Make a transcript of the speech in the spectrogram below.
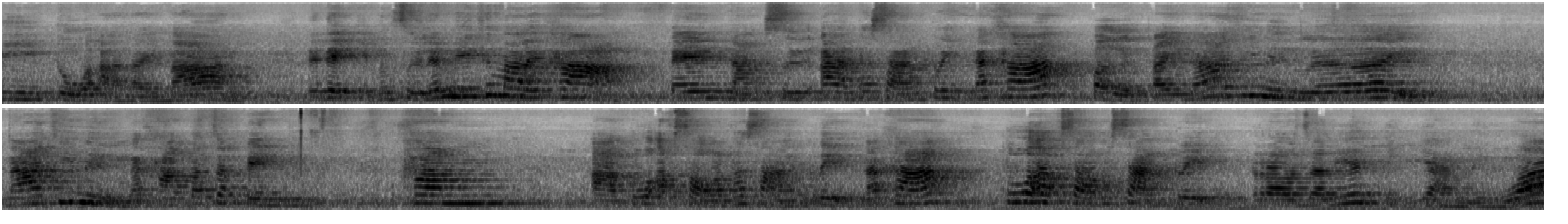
มีตัวอะไรบ้าง เด็กๆหยิบหนังสือเล่มนี้ขึ้นมาเลยค่ะ เป็นหนังสืออ่านภาษาอังกฤษนะคะ เปิดไปหน้าที่หนึ่งเลย หน้าที่หนึ่งนะคะก็จะเป็นคำ ตัวอักษรภาษาอังกฤษนะคะ ตัวอักษรภาษาอังกฤษเราจะเรียกอีกอย่างหนึ่งว่า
